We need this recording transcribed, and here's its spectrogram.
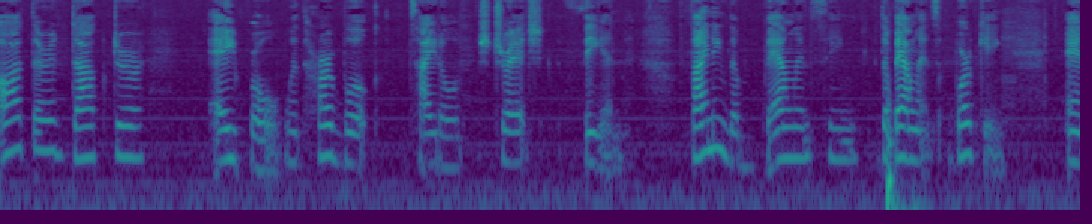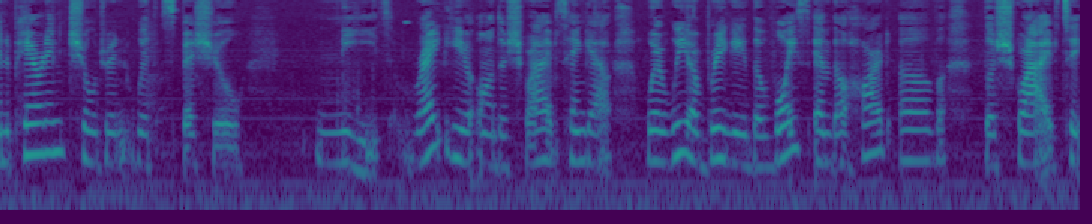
author, Dr. April, with her book titled Stretched Thin Finding the Balancing the Balance Working and Parenting Children with Special needs right here on the Scribes Hangout, where we are bringing the voice and the heart of the scribes to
